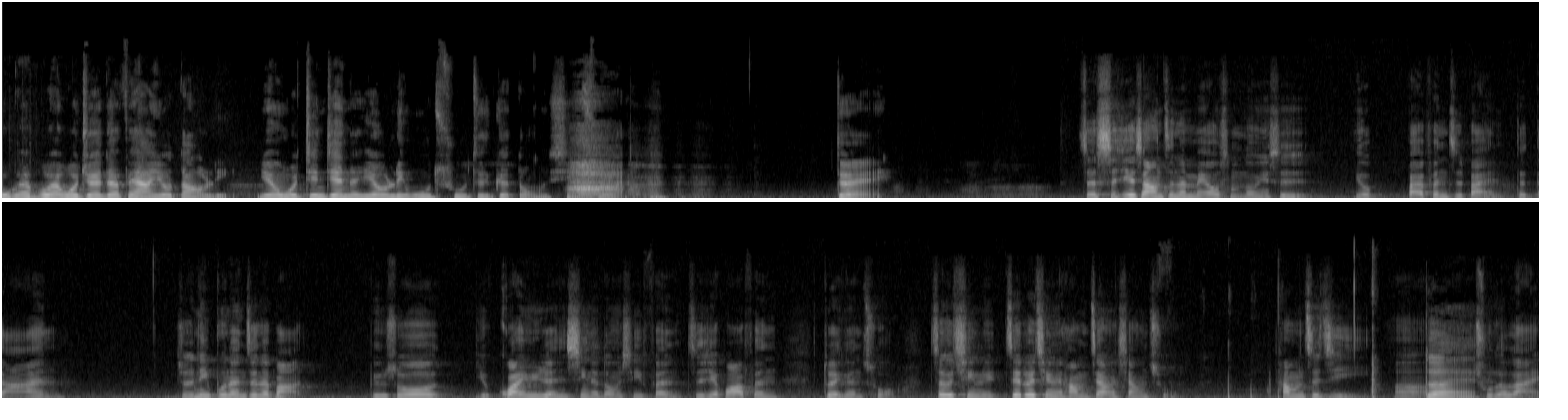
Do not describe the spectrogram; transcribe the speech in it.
不会不会，我觉得非常有道理，因为我渐渐的也有领悟出这个东西出来。对，这世界上真的没有什么东西是有百分之百的答案，就是你不能真的把，比如说有关于人性的东西分直接划分对跟错。这个情侣这对情侣他们这样相处，他们自己呃对处得来，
